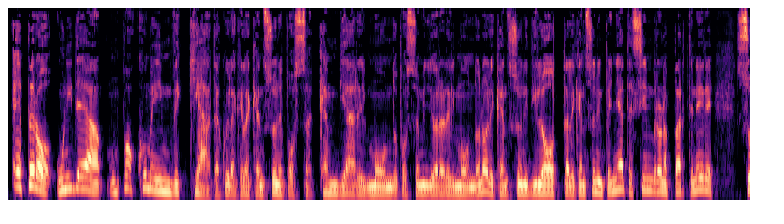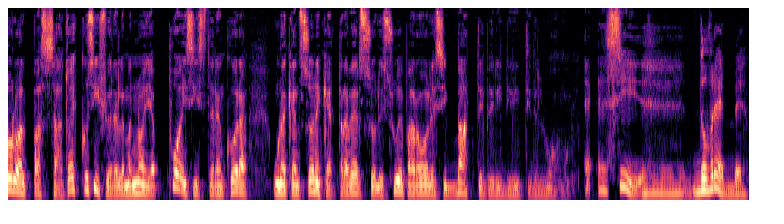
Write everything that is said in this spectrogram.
È però un'idea un po' come invecchiata, quella che la canzone possa cambiare il mondo, possa migliorare il mondo, no? Le canzoni di lotta, le canzoni impegnate sembrano appartenere solo al passato. È così, Fiorella Mannoia, può esistere ancora una canzone che attraverso le sue parole si batte per i diritti dell'uomo? Eh, eh sì, eh, dovrebbe,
